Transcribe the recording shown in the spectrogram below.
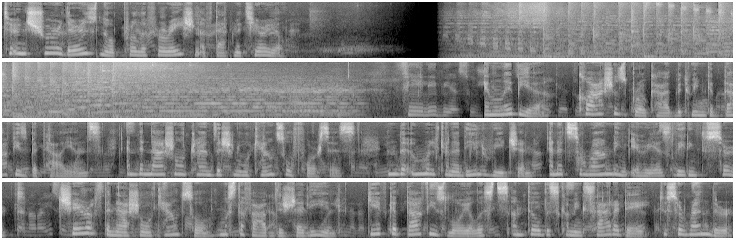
to ensure there is no proliferation of that material. In Libya, clashes broke out between Gaddafi's battalions and the National Transitional Council forces in the Umm al-Kanadil region and its surrounding areas leading to Sirte. Chair of the National Council, Mustafa Abdel Jalil, gave Gaddafi's loyalists until this coming Saturday to surrender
